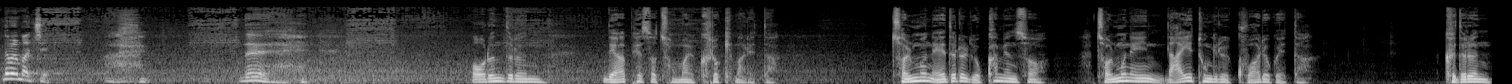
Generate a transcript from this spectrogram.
내 말 맞지? 네. 어른들은 내 앞에서 정말 그렇게 말했다. 젊은 애들을 욕하면서 젊은 애인 나의 동의를 구하려고 했다. 그들은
